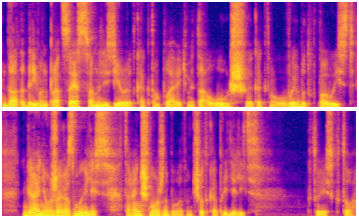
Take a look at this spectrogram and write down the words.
дата-дривен процесс, анализируют, как там плавить металл лучше, как там его выработку повысить. Грани уже размылись. Это раньше можно было там четко определить, кто есть кто.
